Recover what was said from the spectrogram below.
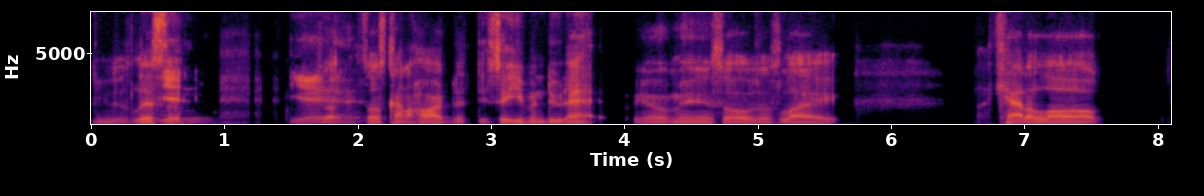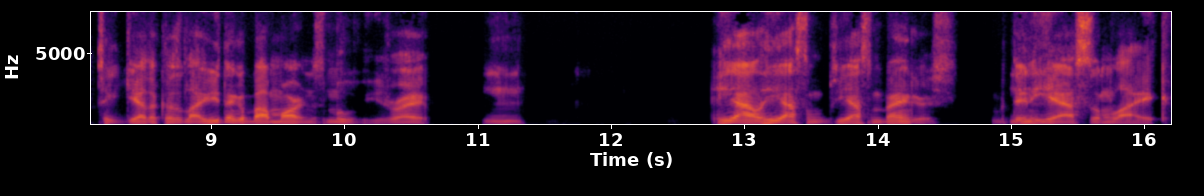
You can just listen. Yeah. So, so it's kind of hard to, to even do that. You know what I mean? So it was just like catalog together. Cause like you think about Martin's movies, right? Mhm. He got he got some he got some bangers, but then he Mm-hmm. has some like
